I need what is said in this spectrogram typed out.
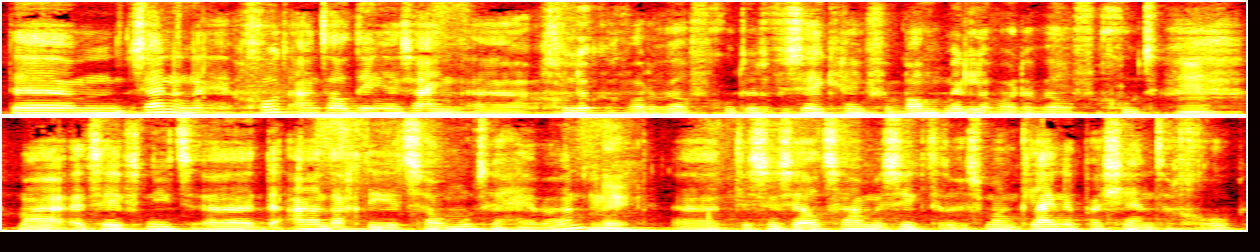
Er um, zijn een groot aantal dingen zijn uh, gelukkig worden wel vergoed. De verzekering, verbandmiddelen worden wel vergoed. Hmm. Maar het heeft niet uh, de aandacht die het zou moeten hebben. Nee. Uh, het is een zeldzame ziekte, er is maar een kleine patiëntengroep.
